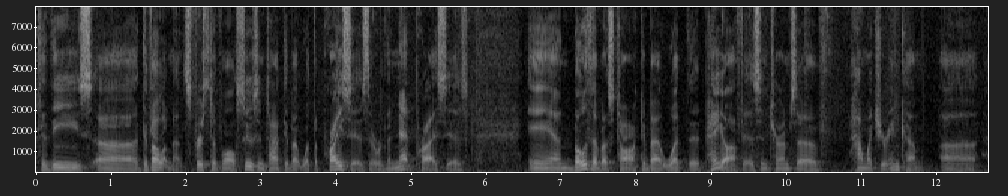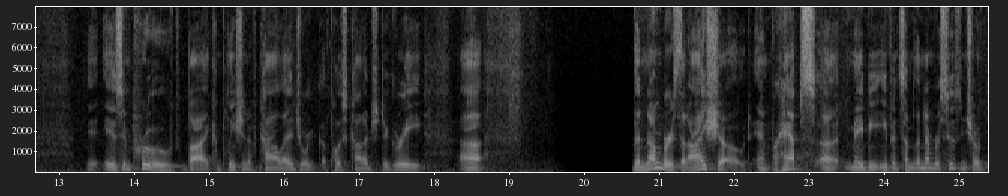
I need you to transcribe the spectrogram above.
to these uh, developments. First of all, Susan talked about what the price is, or the net price is, and both of us talked about what the payoff is in terms of how much your income uh, is improved by completion of college or a post-college degree. Uh, the numbers that I showed, and perhaps uh, maybe even some of the numbers Susan showed,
